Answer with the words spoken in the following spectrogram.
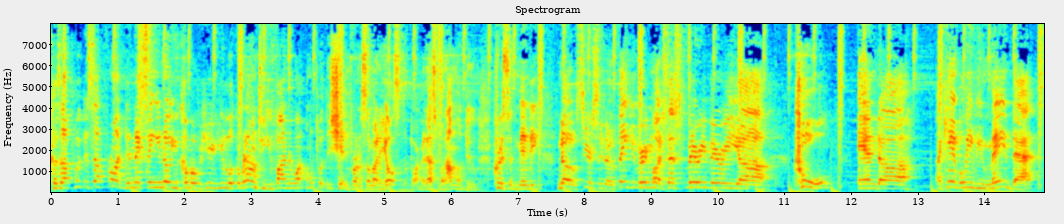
Because I put this out front. The next thing you know, you come over here, you look around till you find the one. I'm to put this shit in front of somebody else's apartment. That's what I'm to do, Chris and Mindy. No, seriously though, thank you very much. That's very, very uh, cool. And uh, I can't believe you made that.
